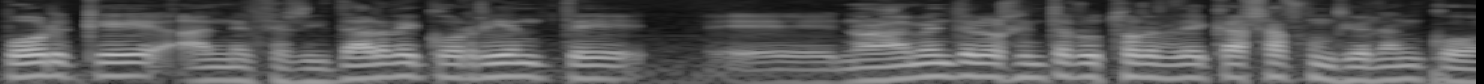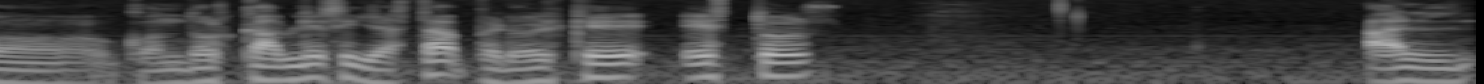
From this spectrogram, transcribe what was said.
porque al necesitar de corriente eh, normalmente los interruptores de casa funcionan con, dos cables y ya está pero es que estos al,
